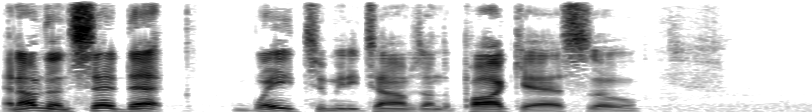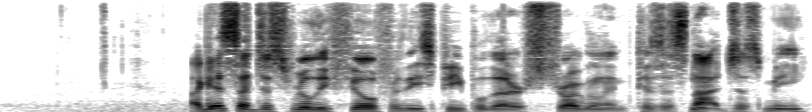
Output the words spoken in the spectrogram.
And I've done said that way too many times on the podcast. So I guess I just really feel for these people that are struggling because it's not just me.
